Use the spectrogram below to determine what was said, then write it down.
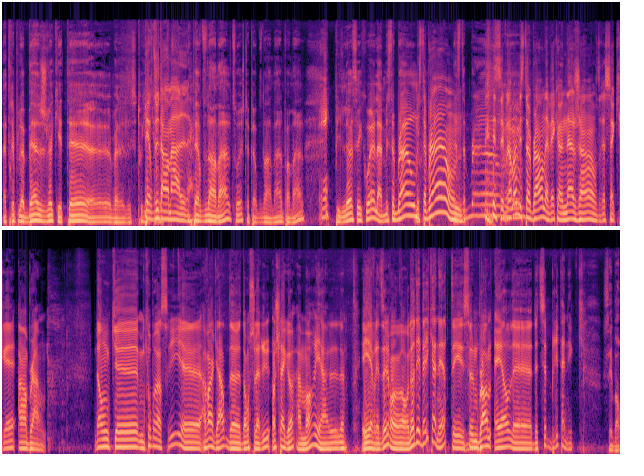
la triple belge là, qui était euh, ben, c'est toi qui Perdu dans le mal. Perdu dans le mal, tu vois, j'étais perdu dans le mal pas mal. Hein? Puis là, c'est quoi la Mr Brown? Mr. Brown. Mr. Brown. c'est vraiment Mr. Brown avec un agent, on dirait secret, en brown. Donc, euh, microbrasserie euh, avant-garde, euh, donc sur la rue Hochelaga à Montréal. Et à vrai dire, on, on a des belles canettes et c'est une brown ale euh, de type britannique. C'est bon.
